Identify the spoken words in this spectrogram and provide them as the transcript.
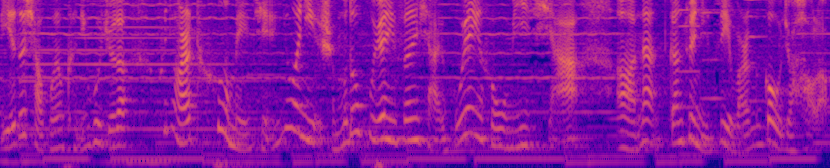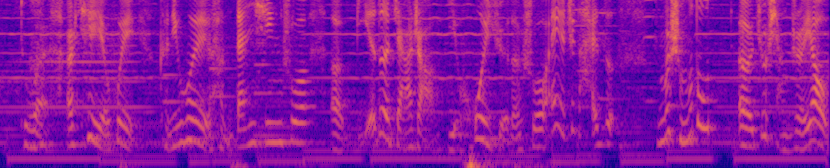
别的小朋友肯定会觉得和你玩儿特没劲，因为你什么都不愿意分享，也不愿意和我们一起啊啊，那干脆你自己玩个够就好了。对，而且也会肯定会很担心说，呃，别的家长也会觉得说，哎，这个孩子怎么什么都呃就想着要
